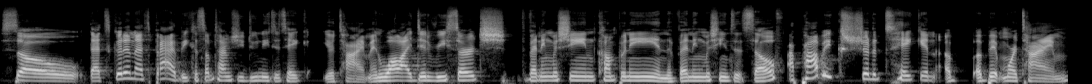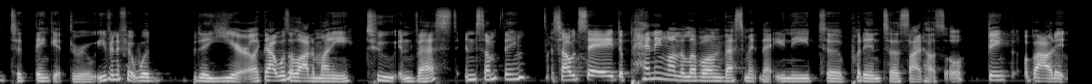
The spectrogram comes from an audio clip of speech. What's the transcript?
So that's good and that's bad because sometimes you do need to take your time. And while I did research the vending machine company and the vending machines itself, I probably should have taken a, a bit more time to think it through, even if it would a year. Like that was a lot of money to invest in something. So I would say, depending on the level of investment that you need to put into a side hustle, think about it,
